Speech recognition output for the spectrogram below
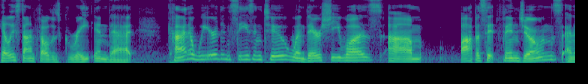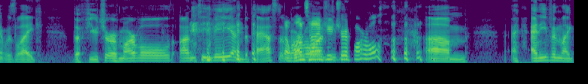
Hailee Steinfeld is great in that. Kind of weird in season two when there she was um, opposite Finn Jones, and it was like the future of Marvel on TV and the past of the Marvel one-time on future TV. of Marvel. Um, and even like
